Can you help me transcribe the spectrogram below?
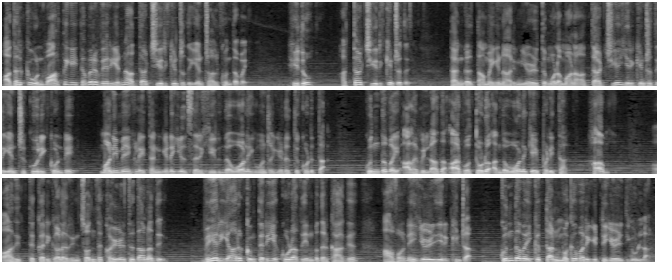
அதற்கு உன் வார்த்தையை தவிர வேறு என்ன அத்தாட்சி இருக்கின்றது? என்றாள் குந்தவை. இதோ அத்தாட்சி இருக்கின்றது. தங்கள் தமையனாரின் எழுத்து மூலமான அத்தாட்சியே இருக்கின்றது என்று கூறிக்கொண்டே மணிமேகலை தன் இடையில் செருகியிருந்த ஓலை ஒன்றை எடுத்துக் கொடுத்தாள். குந்தவை அளவில்லாத ஆர்வத்தோடு அந்த ஓலையை படித்தாள். ஆம் ஆதித்த கரிகாலரின் சொந்த கையெழுத்துதான் அது. வேறு யாருக்கும் தெரியக்கூடாது என்பதற்காக அவனே எழுதியிருக்கின்றான். குந்தவைக்குத்தான் முகவரியிட்டு எழுதியுள்ளான்.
